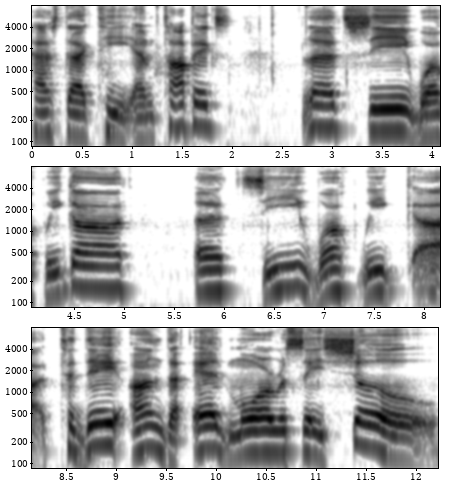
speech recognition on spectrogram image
hashtag TM topics. Let's see what we got. Let's see what we got today on the Ed Morrissey Show.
